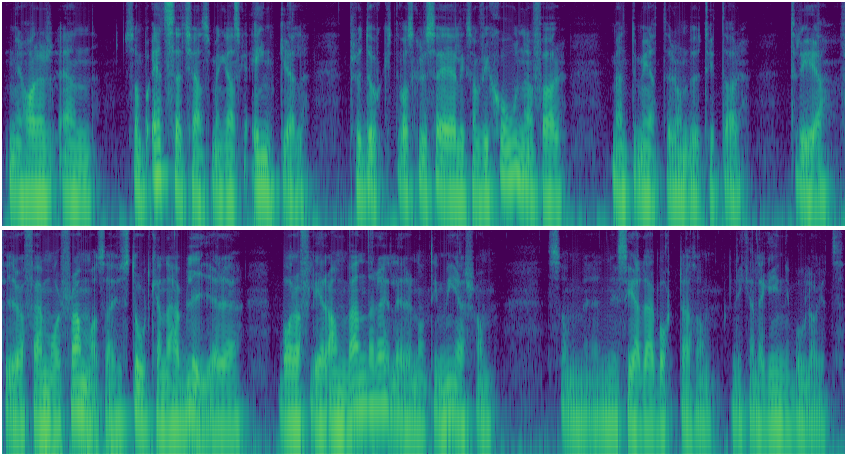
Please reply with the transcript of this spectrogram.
ni har en, som på ett sätt känns som en ganska enkel produkt. Vad skulle du säga är liksom visionen för Mentimeter om du tittar tre, fyra, fem år framåt? Så här, hur stort kan det här bli? Är det bara fler användare eller är det någonting mer som, som eh, ni ser där borta som ni kan lägga in i bolaget?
